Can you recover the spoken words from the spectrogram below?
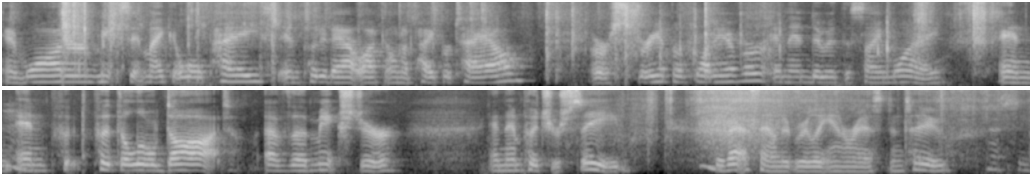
and water, mix it, make a little paste, and put it out like on a paper towel or a strip of whatever and then do it the same way and hmm. and put put the little dot of the mixture and then put your seed so that sounded really interesting too I see.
